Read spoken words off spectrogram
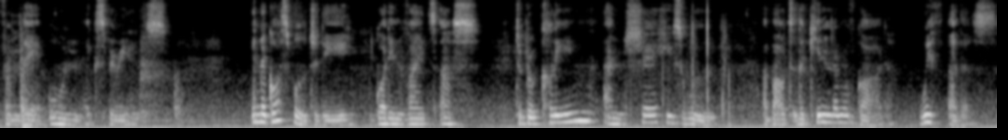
from their own experience. In the gospel today, God invites us to proclaim and share His word about the kingdom of God with others.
